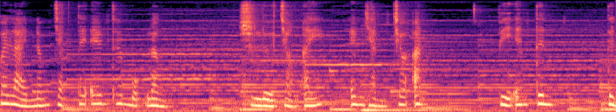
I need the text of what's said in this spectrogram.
quay lại nắm chặt tay em thêm một lần. Sự lựa chọn ấy em dành cho anh. Vì em tin tình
